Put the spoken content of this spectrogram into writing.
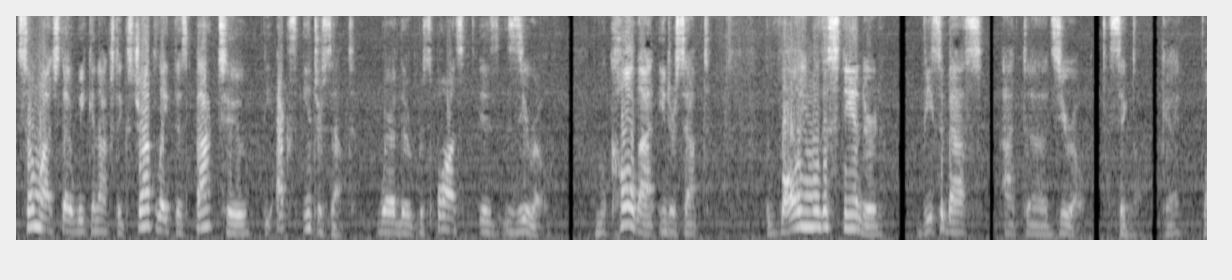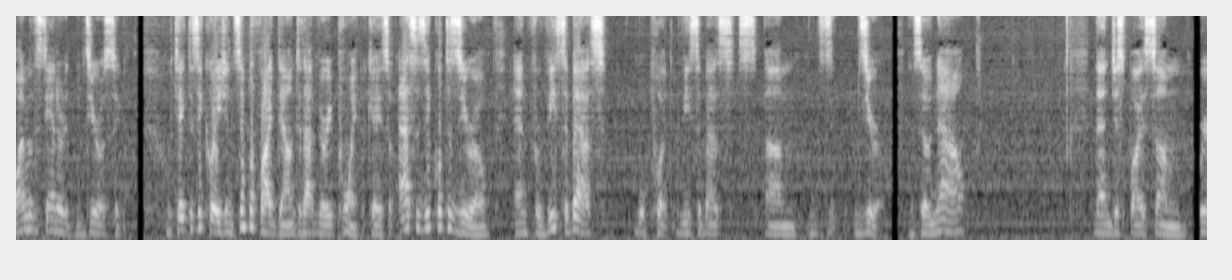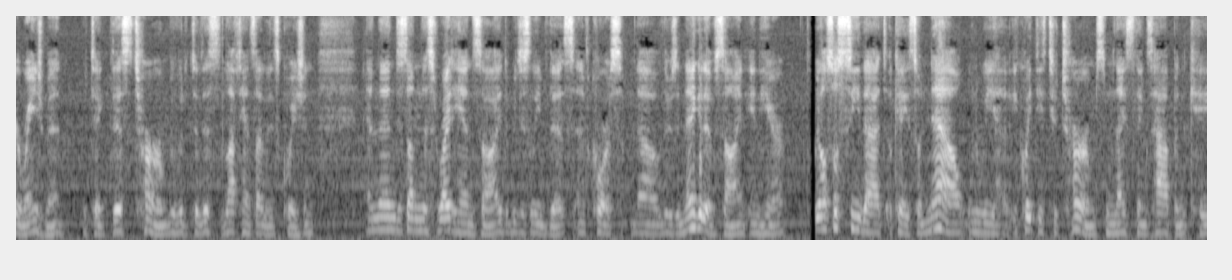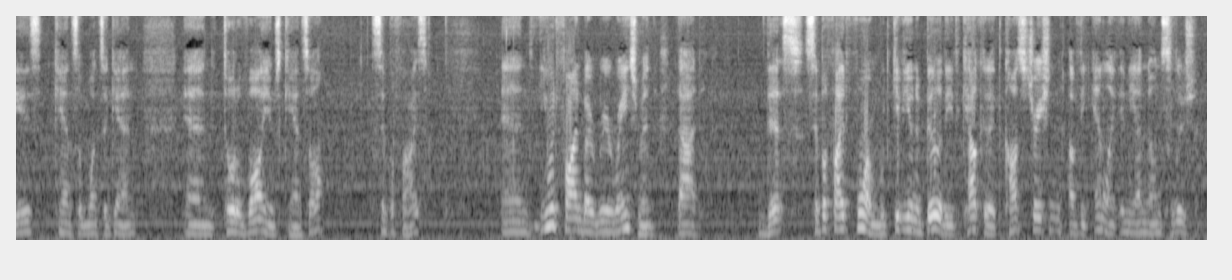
so much that we can actually extrapolate this back to the x-intercept where the response is zero. And we'll call that intercept the volume of the standard v sub s at uh, zero signal. Okay, volume of the standard at zero signal. We take this equation simplified down to that very point. Okay, so s is equal to zero, and for v sub s, we'll put v sub s um, 0. And so now, then just by some rearrangement, we take this term, move it to this left-hand side of this equation, and then just on this right-hand side, we just leave this. And of course, now there's a negative sign in here. We also see that, okay, so now when we equate these two terms, some nice things happen. K's cancel once again, and total volumes cancel. It simplifies. And you would find by rearrangement that this simplified form would give you an ability to calculate the concentration of the analyte in the unknown solution.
